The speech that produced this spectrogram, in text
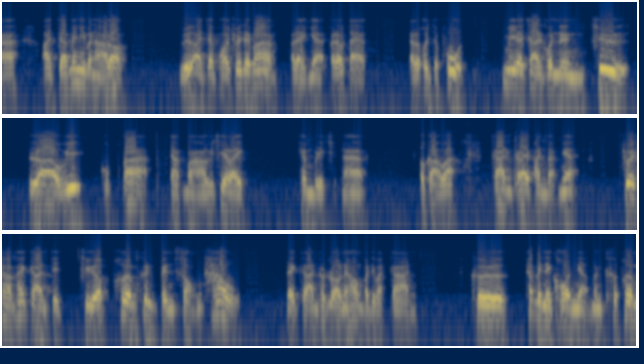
นะอาจจะไม่มีปัญหาหรอก หรืออาจจะพอช่วยได้บ้างอะไรอย่างเงี้ยก็แล้วแต่ แต่ละคนจะพูด มีอาจารย์คนหนึ่งชื่อลาวิกุปตาจากมหาวิทยาลัยเคมบริดจ์นะฮะเขากล่าวว่าการกลายพันธุ์แบบเนี้ยช่วยทำให้การติดเชื้อเพิ่มขึ้นเป็นสองเท่า ในการทดลองในห้องปฏิบัติการ คือถ้าเป็นในคนเนี่ยมันเพิ่ม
